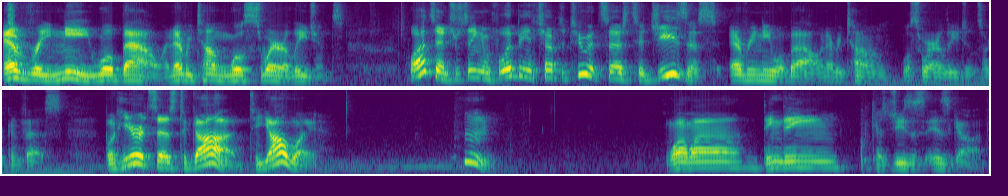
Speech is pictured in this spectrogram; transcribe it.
every knee will bow, and every tongue will swear allegiance. Well, that's interesting. In Philippians chapter 2, it says, To Jesus every knee will bow and every tongue will swear allegiance or confess. But here it says, To God, to Yahweh. Hmm. Wah wah, ding ding, because Jesus is God.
